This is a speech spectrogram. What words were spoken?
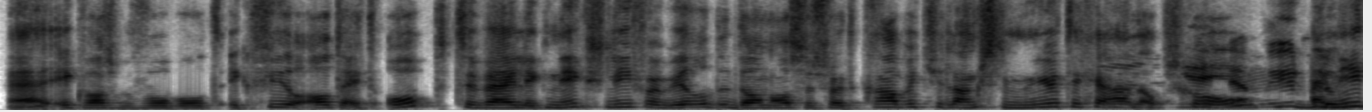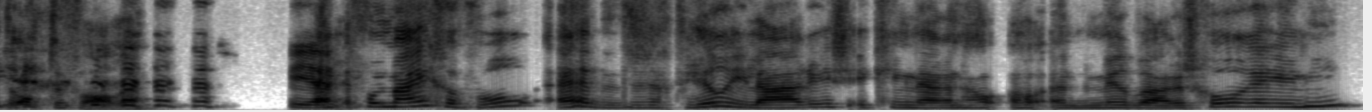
Hè, ik was bijvoorbeeld, ik viel altijd op, terwijl ik niks liever wilde dan als een soort krabbetje langs de muur te gaan op school. Ja, ja, en niet op te vallen. ja. En voor mijn gevoel, hè, dit is echt heel hilarisch. Ik ging naar een, een middelbare schoolreunie.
